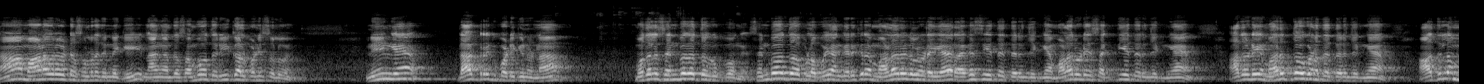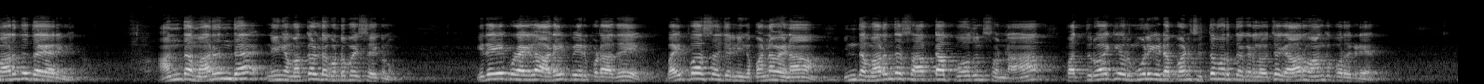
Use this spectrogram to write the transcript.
நான் மாணவர்கள்ட்ட சொல்கிறது இன்னைக்கு நாங்கள் அந்த சம்பவத்தை ரீகால் பண்ணி சொல்லுவேன். நீங்கள் டாக்டருக்கு படிக்கணும்னா முதல்ல செண்பகத்தோப்பு போங்க. செண்பகத்தோப்பில் போய் அங்கே இருக்கிற மலர்களுடைய ரகசியத்தை தெரிஞ்சுக்கங்க மலருடைய சக்தியை தெரிஞ்சுக்கங்க அதோடைய மருத்துவ குணத்தை தெரிஞ்சுக்கங்க. அதில் மருந்து தயாரிங்க. அந்த மருந்தை நீங்கள் மக்கள்கிட்ட கொண்டு போய் சேர்க்கணும். இதய குழாயில் அடைப்பு ஏற்படாது. பைபாஸ் சர்ஜரி நீங்கள் பண்ண வேணாம். இந்த மருந்தை சாப்பிட்டா போதும்னு சொன்னால் பத்து ரூபாய்க்கு ஒரு மூலிகை டப்பான்னு சித்த மருத்துவ கடையில் வச்சா யாரும் வாங்க போகிறது கிடையாது.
